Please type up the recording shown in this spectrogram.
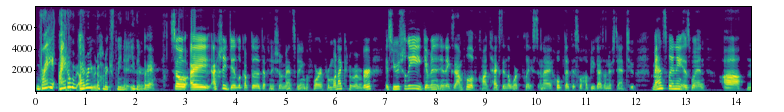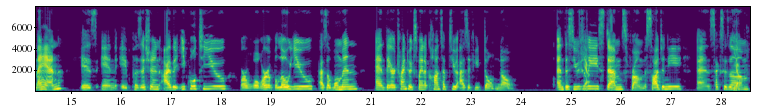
Right? I don't I don't even know how to explain it either. Okay, so I actually did look up the definition of mansplaining before, and from what I can remember, it's usually given an example of context in the workplace, and I hope that this will help you guys understand too. Mansplaining is when a man is in a position either equal to you or or below you as a woman, and they are trying to explain a concept to you as if you don't know. And this usually stems from misogyny and sexism. Yep.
